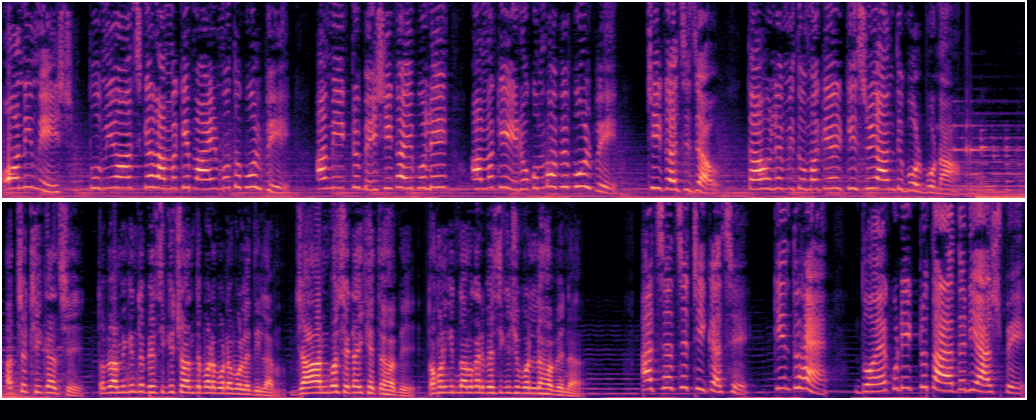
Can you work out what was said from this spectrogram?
অনিমেষ তুমিও আজকাল আমাকে মায়ের মতো বলবে। আমি একটু বেশি খাই বলে আমাকে এরকম ভাবে বলবে। ঠিক আছে যাও। তাহলে আমি তোমাকে আর কিছুই আনতে বলব না। আচ্ছা ঠিক আছে। তবে আমি কিন্তু বেশি কিছু আনতে পারব না বলে দিলাম। যা আনব সেটাই খেতে হবে। তখন কিন্তু আমাকে আর বেশি কিছু বললে হবে না। আচ্ছা আচ্ছা ঠিক আছে। কিন্তু হ্যাঁ দয়া করে একটু তাড়াতাড়ি আসবে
